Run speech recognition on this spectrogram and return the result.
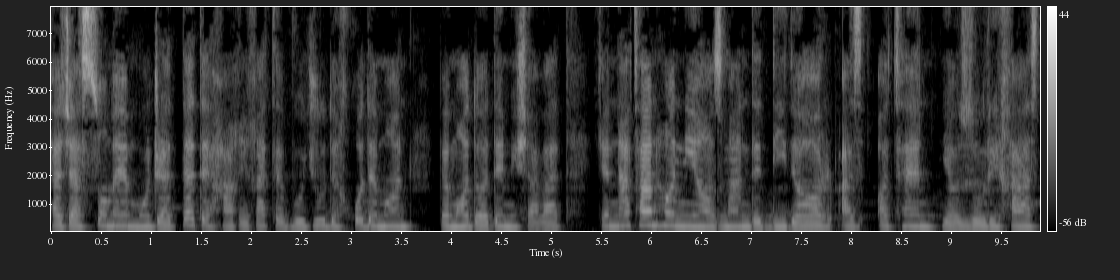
تجسم مجدد حقیقت وجود خودمان به ما داده می شود که نه تنها نیازمند دیدار از آتن یا زوریخ است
